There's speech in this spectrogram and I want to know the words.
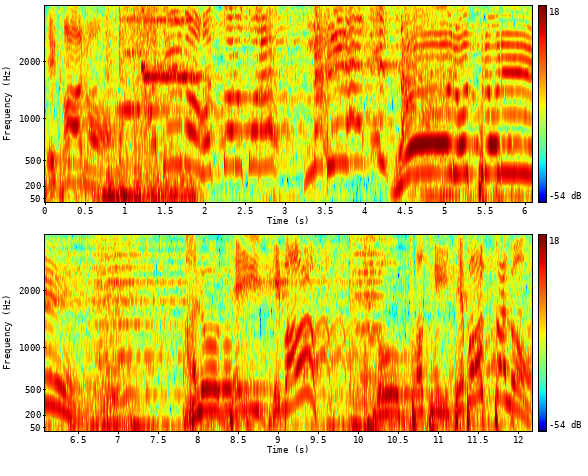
ଭିକାର 여론프라니 발로 베이티바 도파티 대법달로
